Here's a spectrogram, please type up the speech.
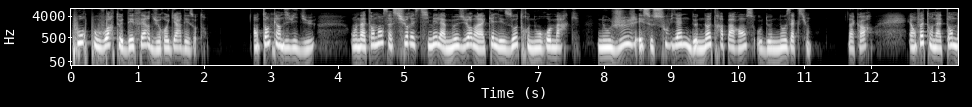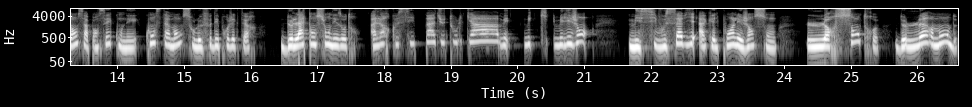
pour pouvoir te défaire du regard des autres. En tant qu'individu, on a tendance à surestimer la mesure dans laquelle les autres nous remarquent, nous jugent et se souviennent de notre apparence ou de nos actions. D'accord? Et en fait, on a tendance à penser qu'on est constamment sous le feu des projecteurs, de l'attention des autres, alors que c'est pas du tout le cas. Mais, mais, mais les gens, mais si vous saviez à quel point les gens sont leur centre de leur monde,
